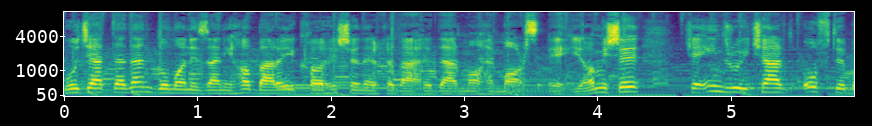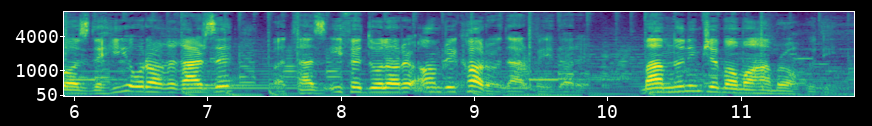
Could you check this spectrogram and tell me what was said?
مجددا گمان زنی ها برای کاهش نرخ بهره در ماه مارس احیا میشه که این روی کرد افت بازدهی اوراق قرضه و تضعیف دلار آمریکا رو در پی داره. ممنونیم که با ما همراه بودیم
